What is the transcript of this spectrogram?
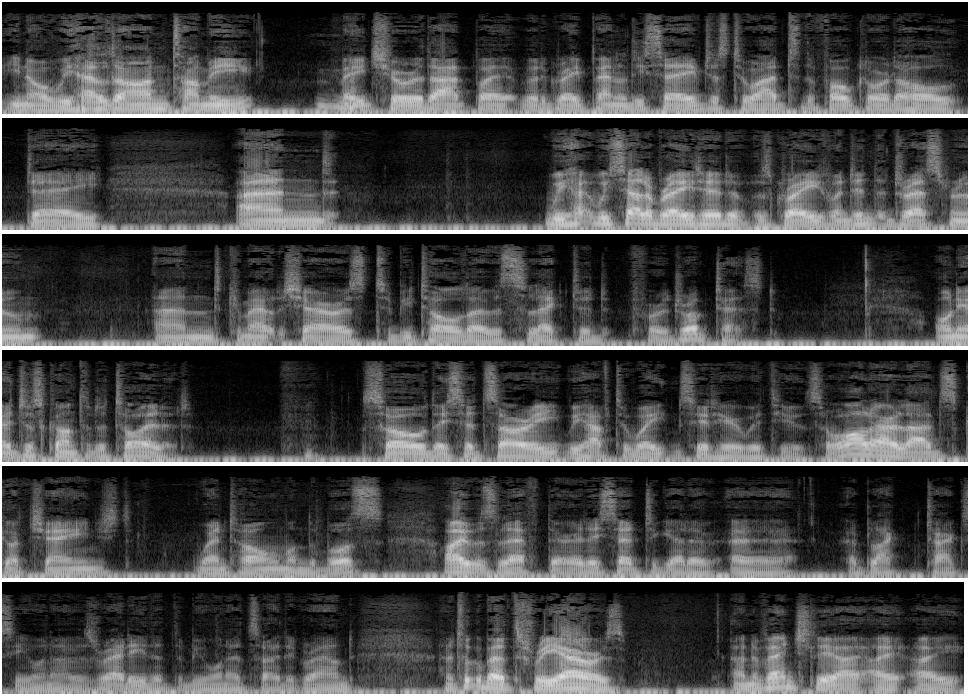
you know, we held on. Tommy made sure of that by with a great penalty save, just to add to the folklore of the whole day, and we ha- we celebrated. It was great. Went into the dressing room and came out of the showers to be told I was selected for a drug test. Only I'd just gone to the toilet. So they said, sorry, we have to wait and sit here with you. So all our lads got changed, went home on the bus. I was left there. They said to get a, a, a black taxi when I was ready, that there'd be one outside the ground. And it took about three hours. And eventually I, I, I,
